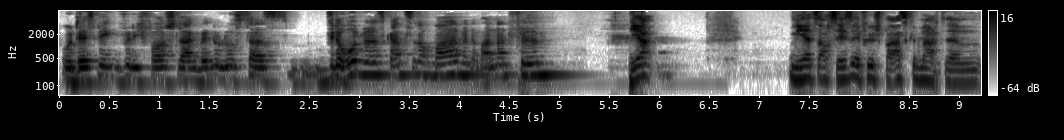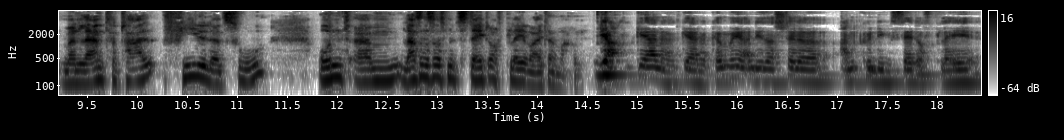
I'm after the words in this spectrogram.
Und deswegen würde ich vorschlagen, wenn du Lust hast, wiederholen wir das Ganze nochmal mit einem anderen Film. Ja, mir hat es auch sehr, sehr viel Spaß gemacht. Ähm, man lernt total viel dazu. Und ähm, lass uns das mit State of Play weitermachen. Ja, gerne, gerne. Können wir hier an dieser Stelle ankündigen, State of Play,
